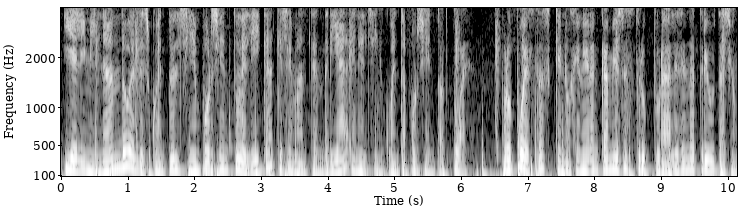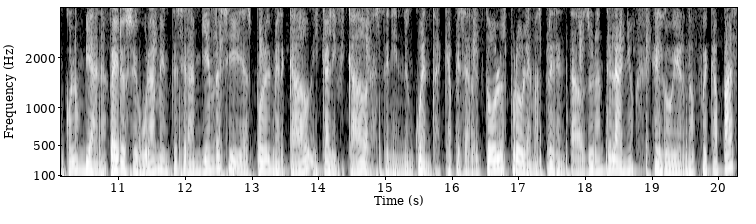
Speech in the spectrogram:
y eliminando el descuento del 100% del ICA que se mantendría en el 50% actual. Propuestas que no generan cambios estructurales en la tributación colombiana, pero seguramente serán bien recibidas por el mercado y calificadoras, teniendo en cuenta que a pesar de todos los problemas presentados durante el año, el gobierno fue capaz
